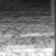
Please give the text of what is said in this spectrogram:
Fui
